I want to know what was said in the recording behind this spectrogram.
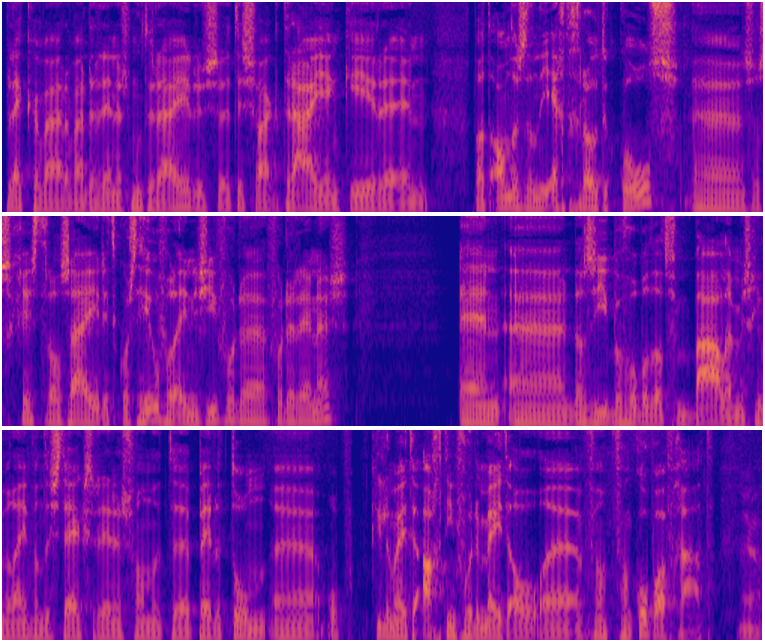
plekken waar, waar de renners moeten rijden. Dus het is vaak draaien en keren en wat anders dan die echt grote calls. Eh, zoals ik gisteren al zei, dit kost heel veel energie voor de, voor de renners. En eh, dan zie je bijvoorbeeld dat Van Balen, misschien wel een van de sterkste renners van het eh, peloton, eh, op kilometer 18 voor de meet al van, van kop af gaat. Ja.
